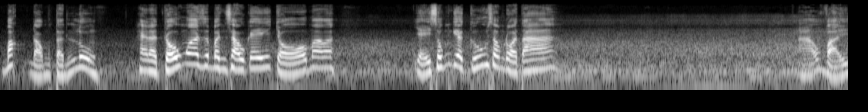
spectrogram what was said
Bất động tĩnh luôn. Hay là trốn á bên sau cái chỗ mà dậy súng kia cứu xong rồi ta? Ảo vậy?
